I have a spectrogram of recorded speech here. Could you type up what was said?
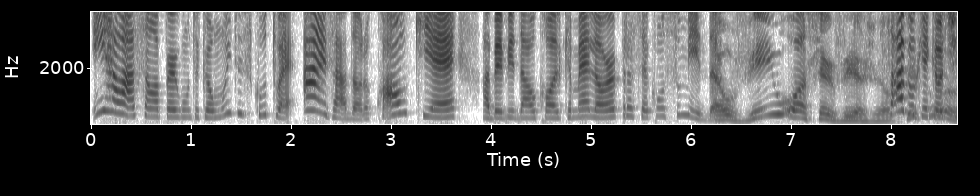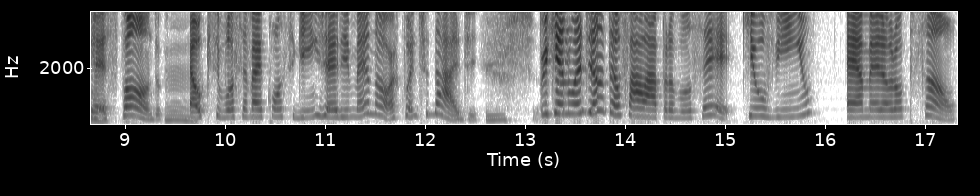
Em relação à pergunta que eu muito escuto é: "Ah, Isadora, qual que é a bebida alcoólica melhor para ser consumida?" É o vinho ou a cerveja? Eu Sabe fico... o que, que eu te respondo? Hum. É o que se você vai conseguir ingerir menor quantidade. Ixi. Porque não adianta eu falar para você que o vinho é a melhor opção.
